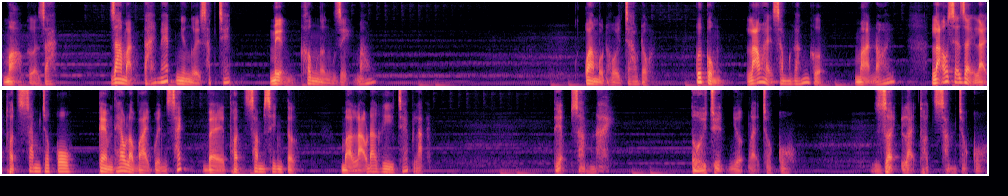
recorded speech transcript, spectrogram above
Mở cửa ra. Da mặt tái mét như người sắp chết, Miệng không ngừng rỉ máu. Qua một hồi trao đổi, Cuối cùng Lão Hải Xăm gắng gượng Mà nói, Lão sẽ dạy lại thuật xăm cho cô, Kèm theo là vài quyển sách Về thuật xăm sinh tử. Mà lão đã ghi chép lại. Tiệm xăm này, Tôi chuyển nhượng lại cho cô, Dạy lại thuật xăm cho cô,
